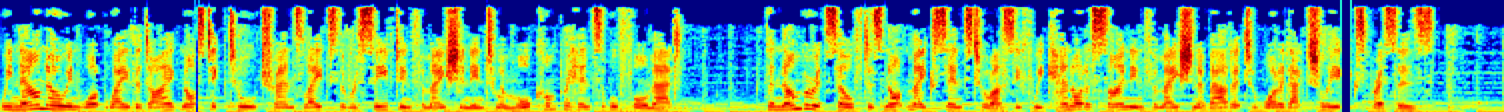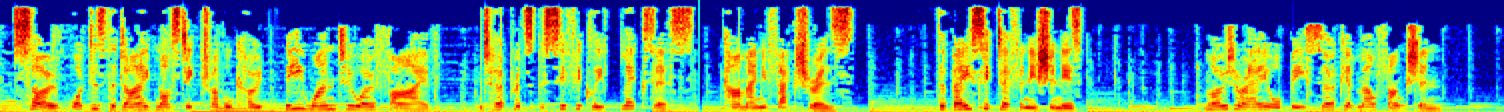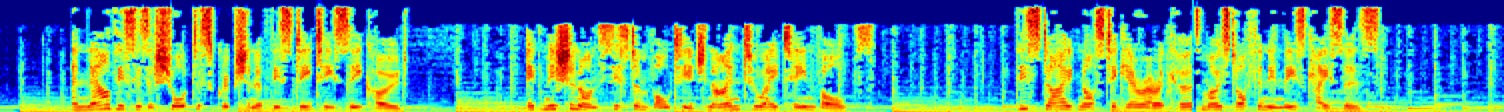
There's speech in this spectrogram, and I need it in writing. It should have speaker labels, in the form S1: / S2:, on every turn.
S1: We now know in what way the diagnostic tool translates the received information into a more comprehensible format. The number itself does not make sense to us if we cannot assign information about it to what it actually expresses. So, what does the diagnostic trouble code B1205 interpret specifically, Lexus, car manufacturers? The basic definition is motor A or B circuit malfunction. And now this is a short description of this DTC code. Ignition on system voltage 9 to 18 volts. This diagnostic error occurs most often in these cases.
